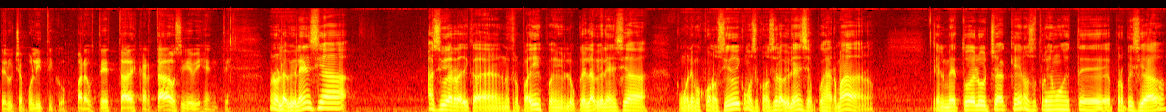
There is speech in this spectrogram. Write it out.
de lucha político, ¿para usted está descartada o sigue vigente? Bueno, la violencia ha sido erradicada en nuestro país, pues lo que es la violencia como la hemos conocido y como se conoce la violencia, pues armada, ¿no? El método de lucha que nosotros hemos este, propiciado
